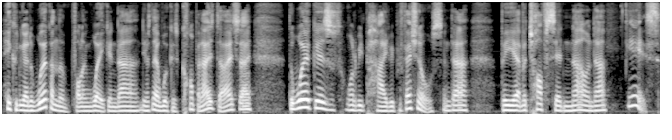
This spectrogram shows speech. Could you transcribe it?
he couldn't go to work on the following week, and uh, there was no workers' comp in those days. So the workers wanted to be paid to be professionals, and uh, the uh, the Toffs said no, and uh, yes.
